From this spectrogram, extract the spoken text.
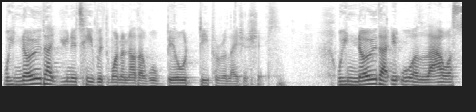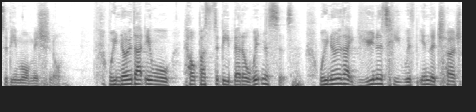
we know that unity with one another will build deeper relationships. We know that it will allow us to be more missional. We know that it will help us to be better witnesses. We know that unity within the church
